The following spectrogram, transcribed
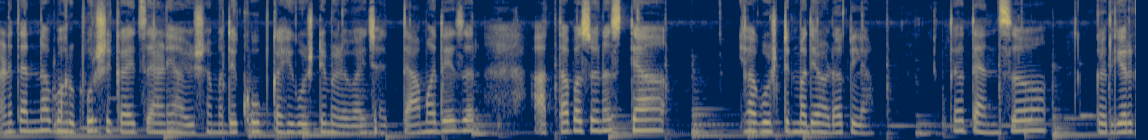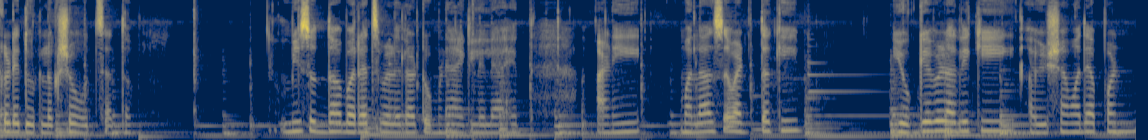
आणि त्यांना भरपूर शिकायचं आहे आणि आयुष्यामध्ये खूप काही गोष्टी मिळवायच्या आहेत. त्यामध्ये जर आत्तापासूनच त्या ह्या गोष्टींमध्ये अडकल्या तर त्यांचं करिअरकडे दुर्लक्ष होत जातं. मी सुद्धा बऱ्याच वेळेला टोमण्या ऐकलेल्या आहेत आणि मला असं वाटतं की योग्य वेळ आली की आयुष्यामध्ये आपण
